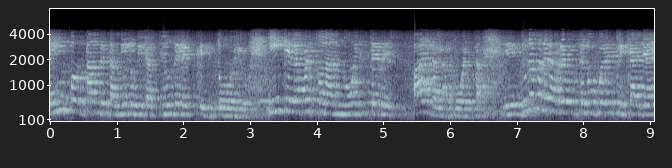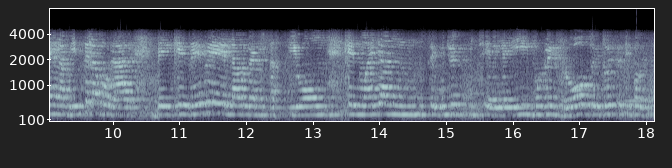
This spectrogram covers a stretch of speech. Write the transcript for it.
es importante también la ubicación del escritorio y que la persona no esté de a la puerta. de una manera breve usted nos puede explicar ya en el ambiente laboral de que debe la organización, que no haya, según yo leí, muebles rotos y todo ese tipo de cosas,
